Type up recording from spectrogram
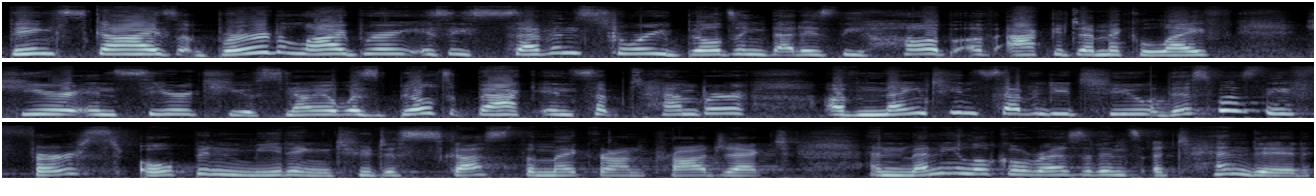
Thanks, guys. Bird Library is a seven story building that is the hub of academic life here in Syracuse. Now, it was built back in September of 1972. This was the first open meeting to discuss the Micron project, and many local residents attended.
